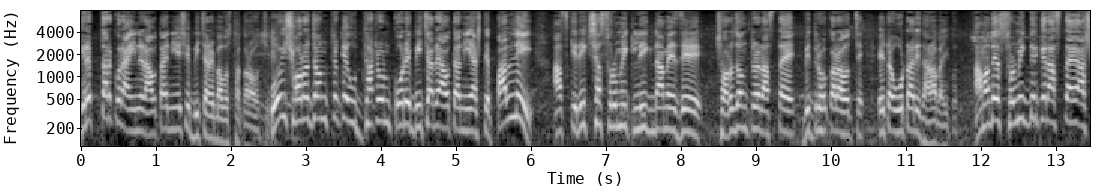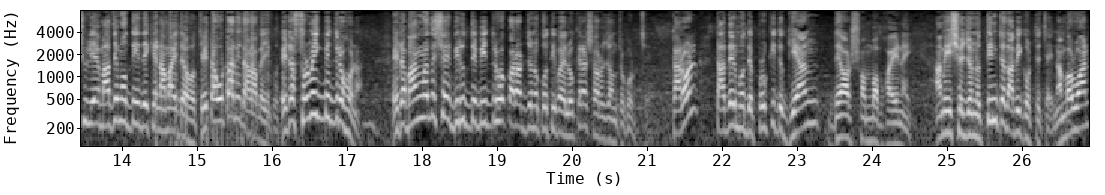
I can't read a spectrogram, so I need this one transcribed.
গ্রেপ্তার করে আইনের আওতায় নিয়ে এসে বিচারের ব্যবস্থা করা উচিত। ওই ষড়যন্ত্রকে উদ্ঘাটন করে বিচারের আওতায় নিয়ে আসতে পারলেই আজকে রিক্সা শ্রমিক লীগ নামে যে ষড়যন্ত্র রাস্তায় বিদ্রোহ করা হচ্ছে, এটা ওটারই ধারাবাহিকতা। আমাদের শ্রমিকদেরকে রাস্তায় আসলে মাঝে মধ্যেই দেখে নামাই দেওয়া হচ্ছে, এটা ওটারই ধারাবাহিকতা। এটা শ্রমিক বিদ্রোহ না। এটা বাংলাদেশের বিরুদ্ধে বিদ্রোহ করার জন্য কতিপয় লোকেরা ষড়যন্ত্র করছে। কারণ তাদের মধ্যে প্রকৃত জ্ঞান দেওয়ার সম্ভব হয় নাই। আমি সেজন্য তিনটা দাবি করতে চাই। নাম্বার ওয়ান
